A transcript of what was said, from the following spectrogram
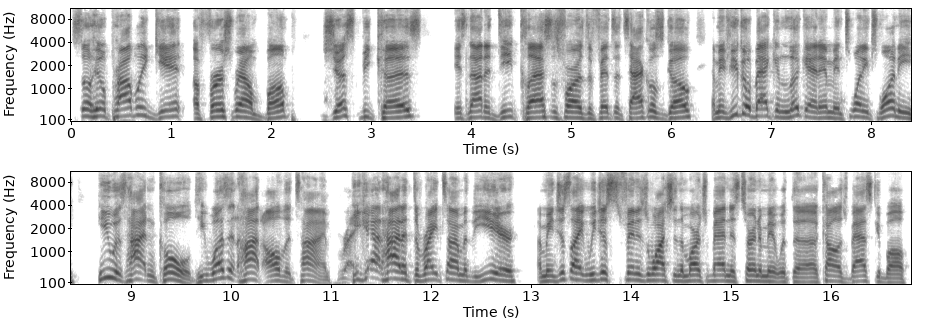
So he'll probably get a first round bump just because it's not a deep class as far as defensive tackles go. I mean, if you go back and look at him in 2020, he was hot and cold. He wasn't hot all the time. Right. He got hot at the right time of the year. I mean, just like we just finished watching the March Madness tournament with the uh, college basketball,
